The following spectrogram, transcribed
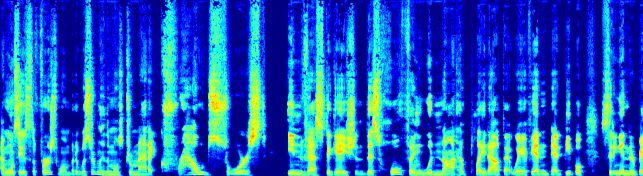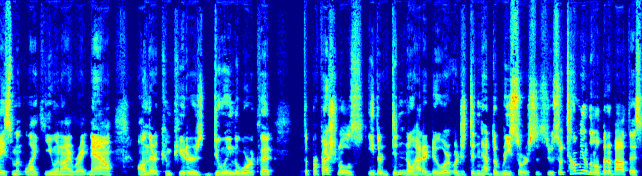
I won't say it's the first one, but it was certainly the most dramatic crowdsourced investigation. This whole thing would not have played out that way if you hadn't had people sitting in their basement like you and I right now on their computers doing the work that the professionals either didn't know how to do or, or just didn't have the resources to do. So tell me a little bit about this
